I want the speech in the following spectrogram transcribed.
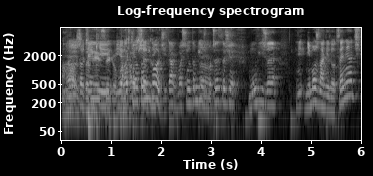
Aha, y, że to to nie dzięki jego jego Właśnie o to mi chodzi, tak, właśnie o to mi chodzi, bo często się mówi, że nie, nie można nie doceniać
